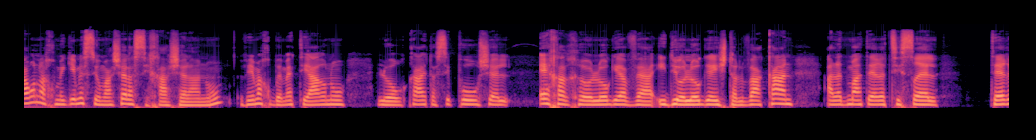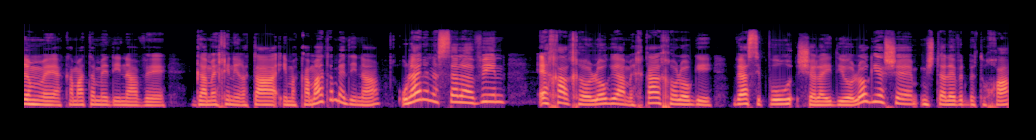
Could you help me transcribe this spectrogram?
אהרון, אנחנו מגיעים לסיומה של השיחה שלנו, ואם אנחנו באמת תיארנו לאורכה את הסיפור של איך הארכיאולוגיה והאידיאולוגיה השתלבה כאן, על אדמת ארץ ישראל, טרם אה, הקמת המדינה, וגם איך היא נראתה עם הקמת המדינה, אולי ננסה להבין איך הארכיאולוגיה, המחקר הארכיאולוגי והסיפור של האידיאולוגיה שמשתלבת בתוכה,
